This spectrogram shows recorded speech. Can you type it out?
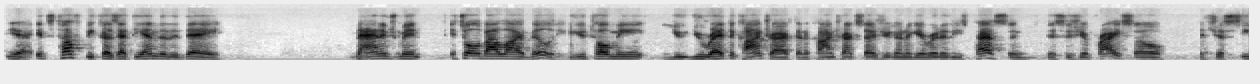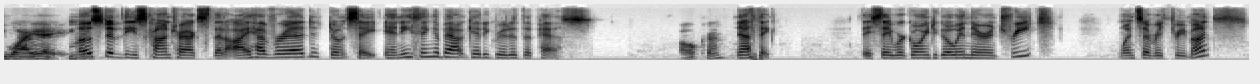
Yeah, it's tough because at the end of the day, management it's all about liability. You told me you you read the contract and a contract says you're going to get rid of these pests and this is your price. So it's just CYA. Most of these contracts that I have read don't say anything about getting rid of the pests. Okay. Nothing. They say we're going to go in there and treat once every three months.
